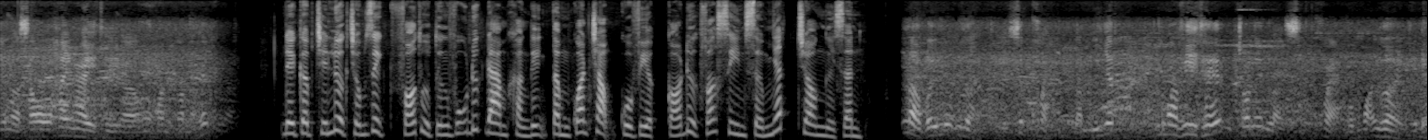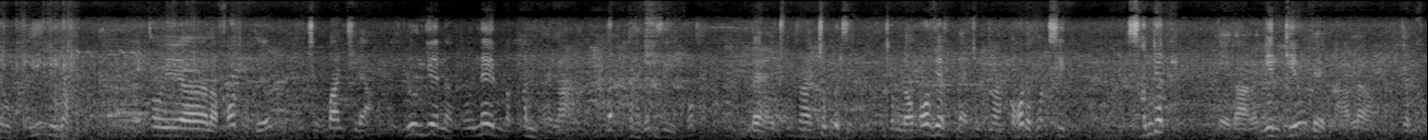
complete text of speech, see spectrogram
nhưng mà sau hai ngày thì uh, hoàn toàn là hết Đề cập chiến lược chống dịch, Phó Thủ tướng Vũ Đức Đam khẳng định tầm quan trọng của việc có được vaccine sớm nhất cho người dân. Là với mỗi người thì sức khỏe là quý nhất, nhưng mà vì thế cho nên là sức khỏe của mọi người thì đều quý như nhau. Tôi ờ, là Phó Thủ tướng, trưởng ban chỉ đạo, đương nhiên là tôi nên và cần phải làm tất cả những gì có thể để chúng ta chống được dịch. Trong đó có việc để chúng ta có được vaccine sớm nhất, kể cả là nghiên cứu, kể cả là nhập khẩu.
